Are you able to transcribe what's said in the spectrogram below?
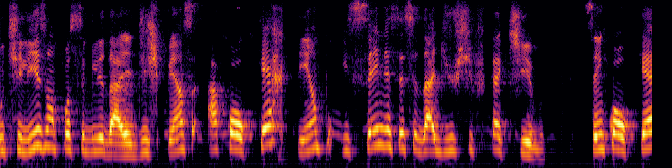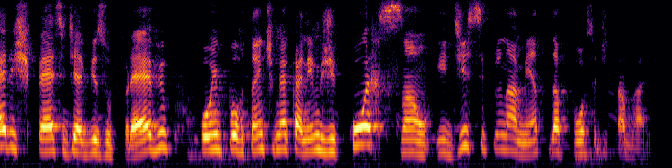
utilizam a possibilidade de dispensa a qualquer tempo e sem necessidade justificativa, sem qualquer espécie de aviso prévio ou importantes mecanismos de coerção e disciplinamento da força de trabalho.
